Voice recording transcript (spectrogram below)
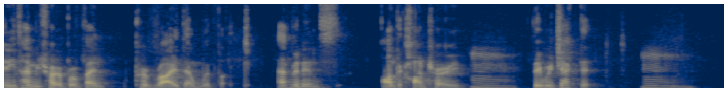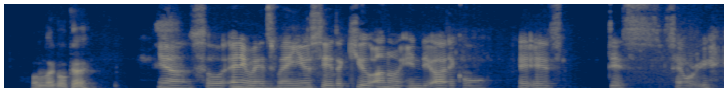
anytime you try to prevent provide them with like evidence on the contrary, Mm, they reject it. mm. I'm like, okay, Yeah. So, anyways, when you see the QAnon in the article, it is this theory.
